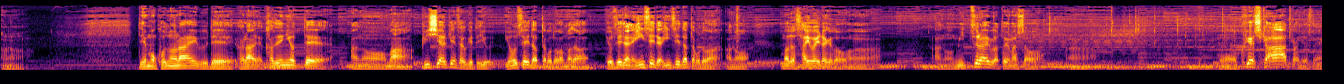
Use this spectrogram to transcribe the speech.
うん。でもこのライブで風によってあの、まあ PCR 検査を受けて陽性だったことがまだ陽性じゃない陰性では陰性だったことがあのまだ幸いだけど、うん、あの3つライブが取れましたわ、うん、もう悔しかって感じですね、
